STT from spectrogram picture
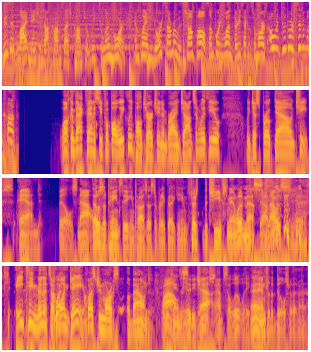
Visit LiveNation.com slash Concert Week to learn more and plan your summer with Sean Paul, Sum 41, 30 Seconds to Mars, oh, and Two Door Cinema Club. Welcome back, Fantasy Football Weekly. Paul Charchian and Brian Johnson with you. We just broke down Chiefs and Bills. Now That was a painstaking process to break that game. Especially the Chiefs, man, what a mess. yeah, that was 18 minutes on Que- one game. Question marks abound for wow, the Kansas City Chiefs. yeah, absolutely. And, and for the Bills, for that matter.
